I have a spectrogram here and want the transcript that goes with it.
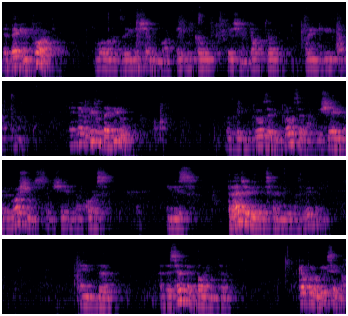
the back and forth was initially more technical, patient doctor, friendly, but, you know. And then little by little, was getting closer and closer to sharing of emotions and sharing, of course, in this tragedy that his family was living. And uh, at a certain point, uh, a couple of weeks ago,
